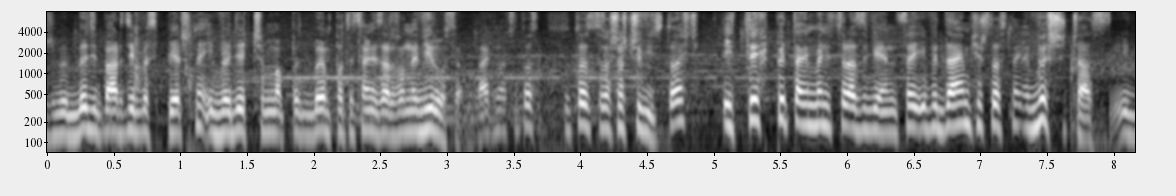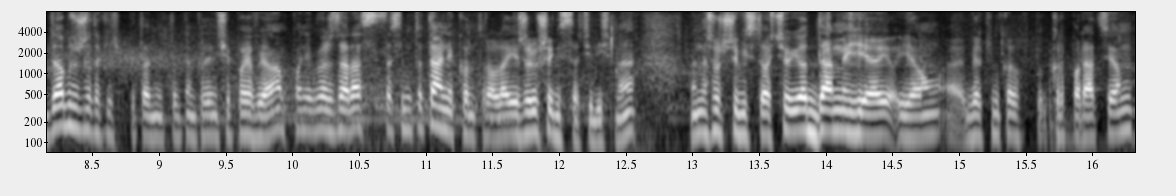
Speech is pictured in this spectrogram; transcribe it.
żeby być bardziej bezpieczny i wiedzieć, czy ma, byłem potencjalnie zarażony wirusem, tak? Znaczy to, jest- to jest rzeczywistość i tych pytań będzie coraz więcej i wydaje mi się, że to jest najwyższy czas i dobrze, że takich pytań, te, te pytania się pojawiają, ponieważ zaraz stracimy totalnie kontrolę, jeżeli już jej nie straciliśmy, nad naszą rzeczywistością i oddamy je, ją e, wielkim kor- korporacjom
